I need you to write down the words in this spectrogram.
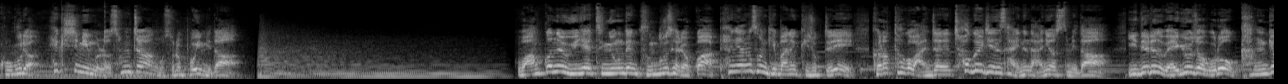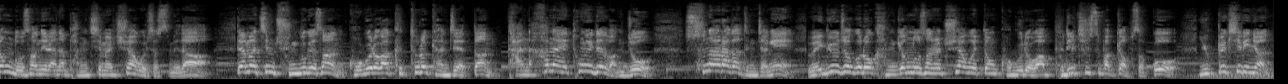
고구려 핵심 인물로 성장한 것으로 보입니다. 왕권을 위해 등용된 군부 세력과 평양성 기반의 귀족들이 그렇다고 완전히 척을 진 사이는 아니었습니다. 이들은 외교적으로 강경 노선이라는 방침을 취하고 있었습니다. 때마침 중국에선 고구려가 그토록 견제했던 단 하나의 통일된 왕조 수나라가 등장해 외교적으로 강경 노선을 취하고 있던 고구려와 부딪힐 수밖에 없었고 612년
